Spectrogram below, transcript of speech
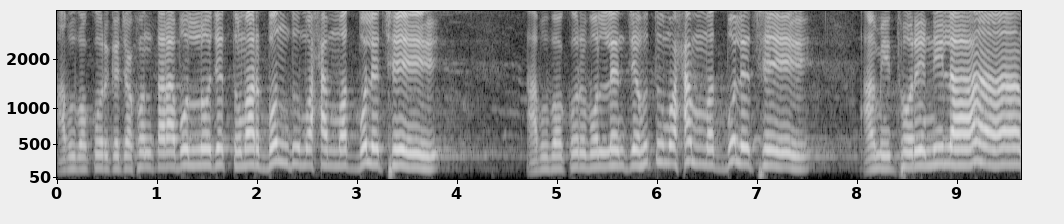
আবু বকরকে যখন তারা বলল যে তোমার বন্ধু মোহাম্মদ বলেছে, আবু বকর বললেন, যেহেতু মোহাম্মদ বলেছে, আমি ধরে নিলাম,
